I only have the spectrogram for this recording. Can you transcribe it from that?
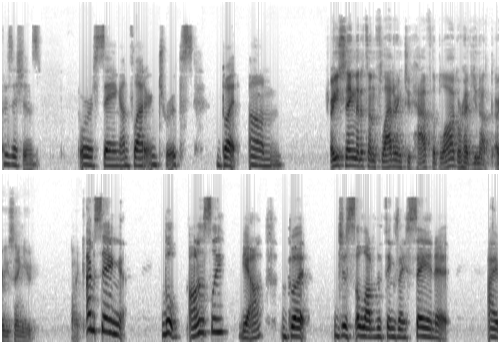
positions or saying unflattering truths but um are you saying that it's unflattering to have the blog or have you not are you saying you like i'm saying well honestly yeah but just a lot of the things i say in it I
